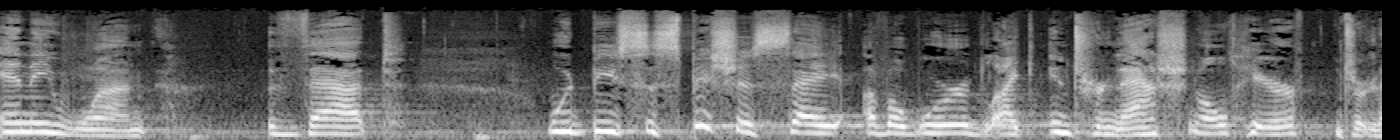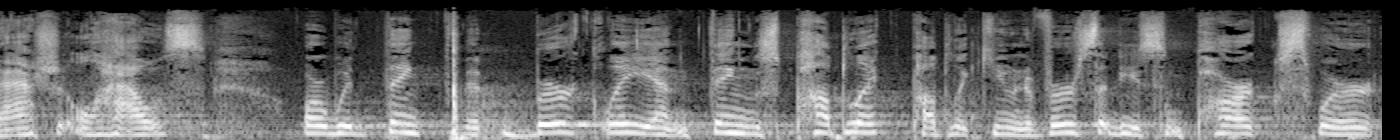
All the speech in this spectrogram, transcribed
anyone that would be suspicious, say, of a word like international here, international house, or would think that Berkeley and things public, public universities and parks were,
